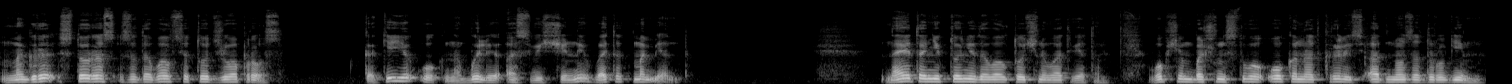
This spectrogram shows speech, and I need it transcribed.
Мегре сто раз задавался тот же вопрос. Какие окна были освещены в этот момент? На это никто не давал точного ответа. В общем, большинство окон открылись одно за другим.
